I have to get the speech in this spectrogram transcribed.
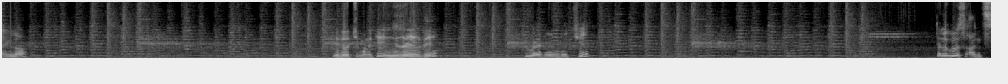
లైవ్లో ఇది వచ్చి మనకి యూజ్ అయ్యేది. వచ్చి తెలుగు సాంగ్స్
